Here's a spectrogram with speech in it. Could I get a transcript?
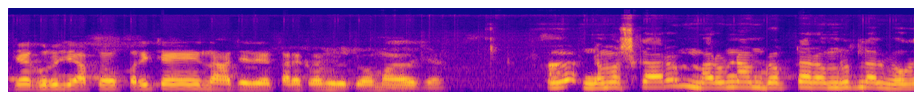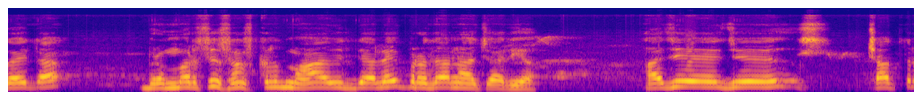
જય ગુરુજી, આપનો પરિચય ના આજે કાર્યક્રમ યોજવામાં આવ્યો છે. નમસ્કાર મારું નામ ડૉક્ટર અમૃતલાલ ભોગાઈતા, બ્રહ્મર્ષિ સંસ્કૃત મહાવિદ્યાલય પ્રધાનાચાર્ય. આજે જે છાત્ર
